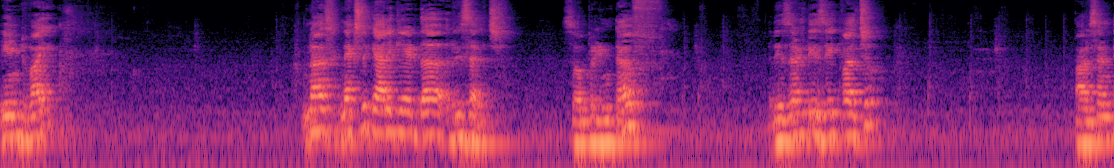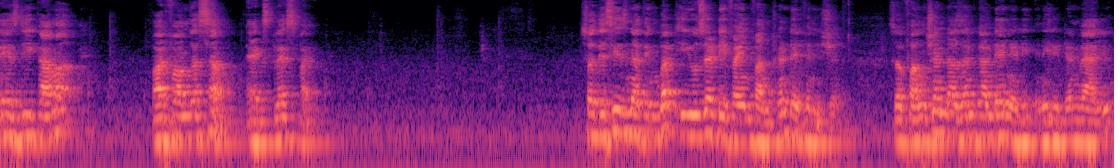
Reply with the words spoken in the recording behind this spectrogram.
int y. Now next we calculate the result. So printf result is equal to percentage d comma perform the sum x plus y. So this is nothing but user defined function definition. So function doesn't contain any, any return value.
